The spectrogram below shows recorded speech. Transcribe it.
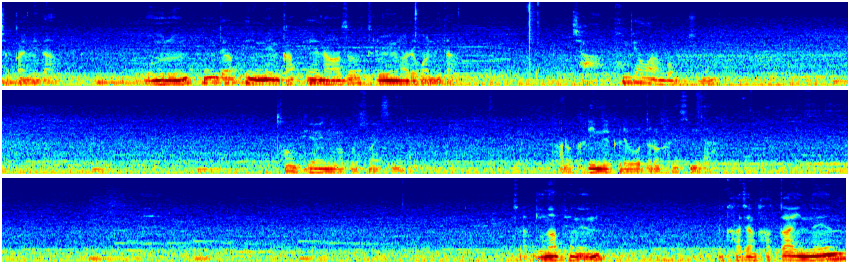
작가입니다. 오늘은 홍대 앞에 있는 카페에 나와서 드로잉을 하려고 합니다. 자, 풍경을 한번 보시면 텅 비어 있는 걸 볼 수가 있습니다. 바로 그림을 그려보도록 하겠습니다. 자, 눈앞에는 가장 가까이 있는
